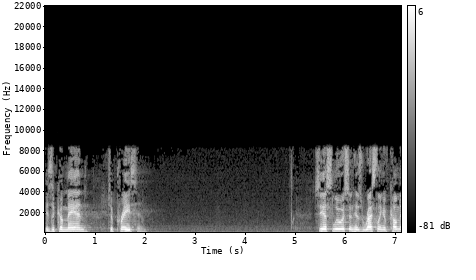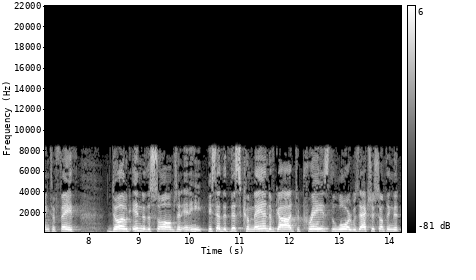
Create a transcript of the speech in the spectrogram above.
is a command to praise Him. C.S. Lewis, in his wrestling of coming to faith, dug into the Psalms and, and, he, he said that this command of God to praise the Lord was actually something that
